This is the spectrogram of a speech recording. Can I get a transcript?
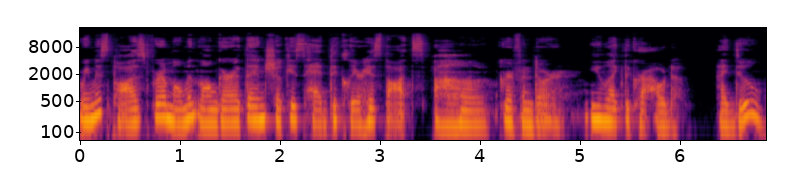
Remus paused for a moment longer, then shook his head to clear his thoughts. Uh, Gryffindor. You like the crowd. I do.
